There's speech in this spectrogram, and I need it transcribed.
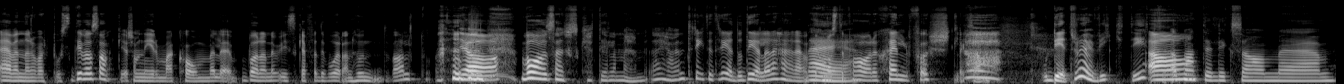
även när det varit positiva saker som när Irma kom eller bara när vi skaffade våran hundvalp. Ja. var så här, ska jag dela med mig? Nej, jag är inte riktigt redo att dela det här än, för jag måste få ha det själv först. Liksom. Och det tror jag är viktigt. Ja. Att man inte liksom, eh,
